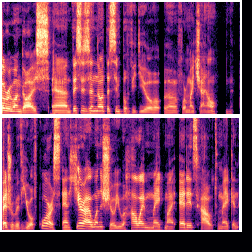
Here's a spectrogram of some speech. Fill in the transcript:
everyone guys, and this is a not a simple video uh, for my channel, Pedro with you of course, and here I want to show you how I make my edits, how to make an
